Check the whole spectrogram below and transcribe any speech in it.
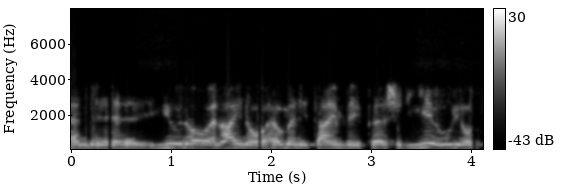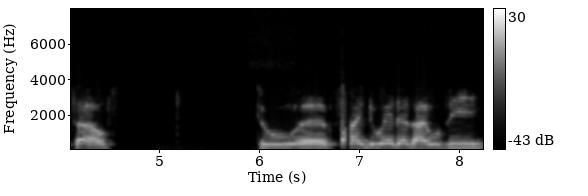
Uh, and uh, you know and I know how many times they pressured you yourself to uh, find a way that I will be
